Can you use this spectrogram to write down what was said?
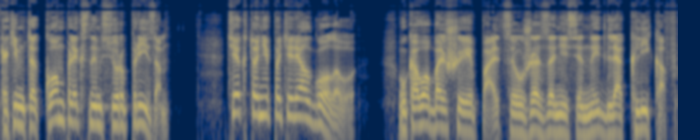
Каким-то комплексным сюрпризом. Те, кто не потерял голову, у кого большие пальцы уже занесены для кликов.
